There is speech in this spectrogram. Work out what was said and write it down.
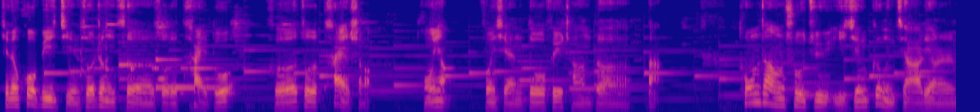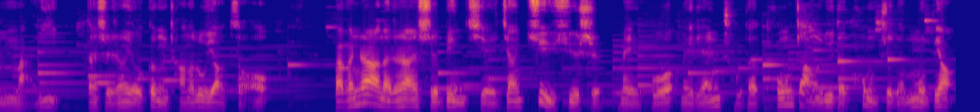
现在货币紧缩政策做的太多和做的太少，同样风险都非常的大。通胀数据已经更加令人满意，但是仍有更长的路要走。百分之二呢，仍然是并且将继续是美国美联储的通胀率的控制的目标。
